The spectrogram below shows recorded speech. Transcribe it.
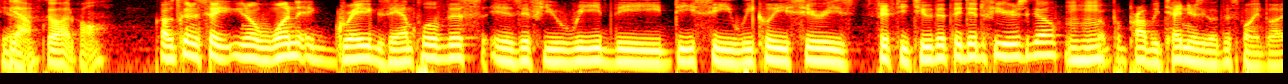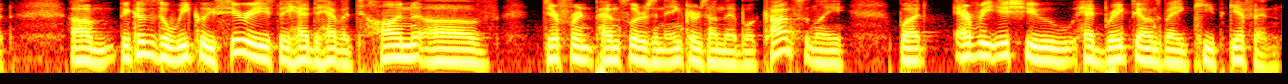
Yeah. yeah. go ahead, Paul. I was going to say, you know, one great example of this is if you read the DC Weekly Series 52 that they did a few years ago, p- probably 10 years ago at this point, but um, because it's a weekly series, they had to have a ton of different pencilers and inkers on that book constantly, but every issue had breakdowns by Keith Giffen.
